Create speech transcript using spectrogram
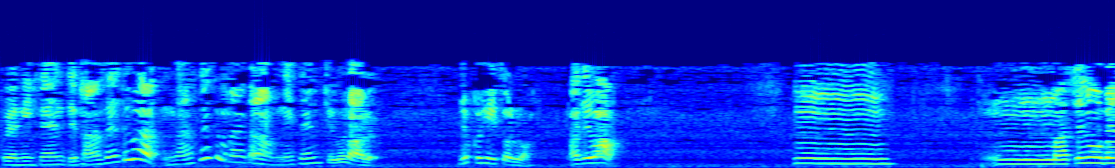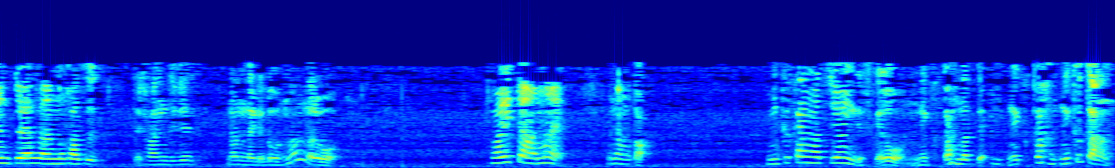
これ2センチ、3センチぐらい、何センチもないかな、2センチぐらいある。よく火取るわ。味は、うーん、うーん、町のお弁当屋さんのカツって感じで、なんだけど、なんだろう。割と甘い。なんか、肉感は強いんですけど、肉感だって、肉感、肉感、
